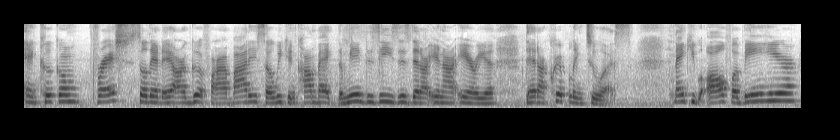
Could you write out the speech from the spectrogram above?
and cook them fresh so that they are good for our bodies so we can combat the many diseases that are in our area that are crippling to us. Thank you all for being here.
